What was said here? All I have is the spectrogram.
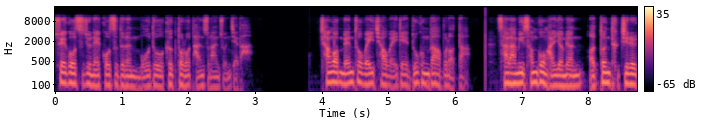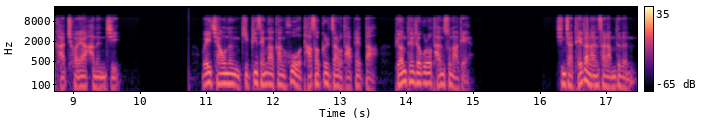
최고 수준의 고수들은 모두 극도로 단순한 존재다. 창업 멘토 웨이차 웨이에 누군가 물었다. 사람이 성공하려면 어떤 특질을 갖춰야 하는지. 웨이차오는 깊이 생각한 후 다섯 글자로 답했다. 변태적으로 단순하게. 진짜 대단한 사람들은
